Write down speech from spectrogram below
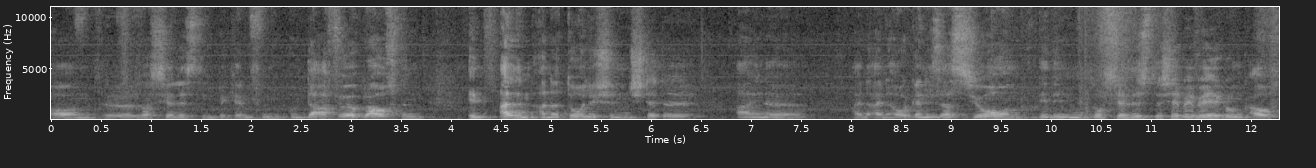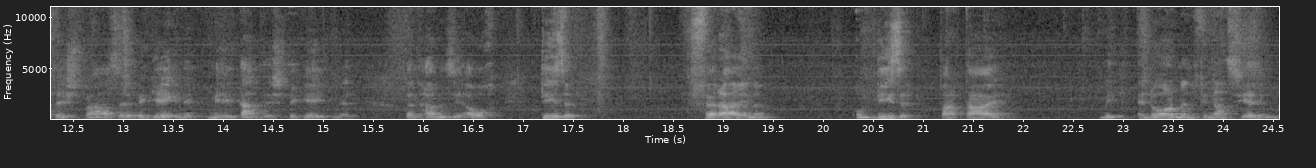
und äh, Sozialisten bekämpfen. Und dafür brauchten in allen anatolischen Städten eine, eine, eine Organisation, die die sozialistische Bewegung auf der Straße begegnet, militantisch begegnet. Dann haben sie auch diese Vereine und diese Partei mit enormen finanziellen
